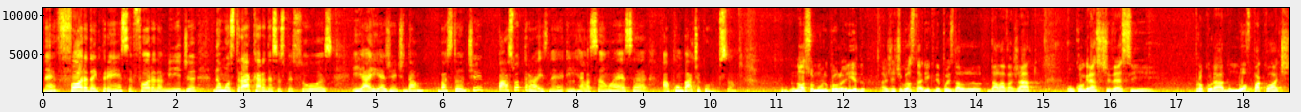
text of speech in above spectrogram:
né, fora da imprensa, fora da mídia, não mostrar a cara dessas pessoas. E aí a gente gente dá um bastante passo atrás, né, em relação a essa, ao combate à corrupção. No nosso mundo colorido, a gente gostaria que depois da, da Lava Jato, o Congresso tivesse procurado um novo pacote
